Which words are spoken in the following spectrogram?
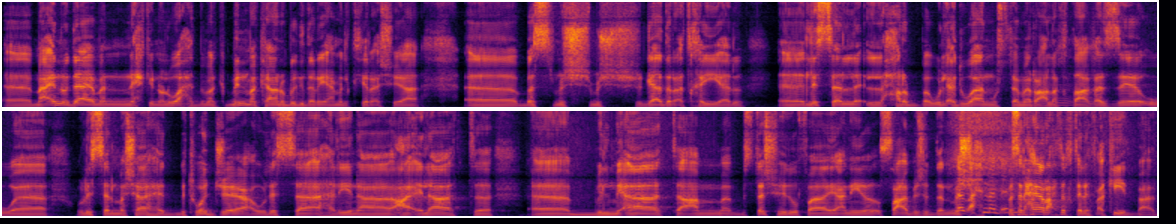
آه مع إنه دائما نحكي إنه الواحد بمك من مكانه بيقدر يعمل كثير أشياء. آه بس مش مش قادر أتخيل آه، لسه الحرب والعدوان مستمر على قطاع غزة ولسه المشاهد بتوجع ولسه أهالينا عائلات آه، بالمئات عم بيستشهدوا فيعني صعب جدا. مش أحمد بس الحياة راح تختلف أكيد بعد.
